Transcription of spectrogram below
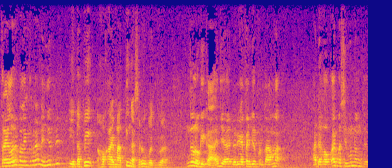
Trailernya paling keren anjir dia. Iya, tapi Hawkeye mati gak seru buat gue. Enggak logika aja dari Avenger pertama ada Hawkeye pasti menang tuh.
